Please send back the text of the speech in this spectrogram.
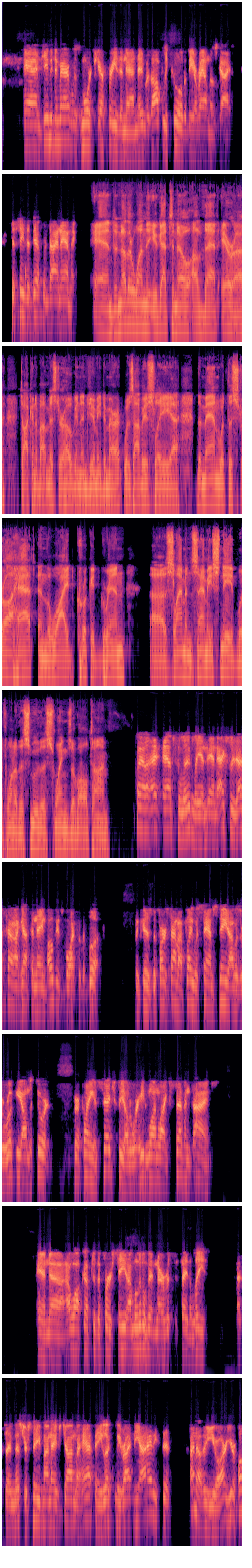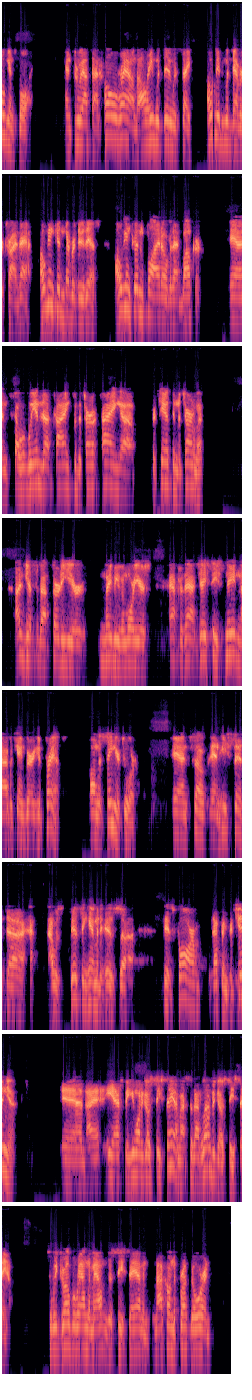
and Jimmy Demaret was more carefree than that, and it was awfully cool to be around those guys to see the different dynamic. And another one that you got to know of that era, talking about Mr. Hogan and Jimmy Demaret, was obviously uh, the man with the straw hat and the wide, crooked grin, uh, slamming Sammy Snead with one of the smoothest swings of all time. Well, absolutely, and and actually that's how I got the name Hogan's Boy for the book, because the first time I played with Sam Snead, I was a rookie on the tour. We were playing at Sedgefield, where he'd won like seven times, and uh, I walk up to the first tee, and I'm a little bit nervous to say the least. I say, Mr. Snead, my name's John Mahaffey. He looked me right in the eye and he said, I know who you are. You're Hogan's boy. And throughout that whole round, all he would do was say, Hogan would never try that. Hogan could never do this. Hogan couldn't fly it over that bunker. And so we ended up tying for the turn, tying, uh, for 10th in the tournament. I guess about 30 years, maybe even more years after that, J.C. Snead and I became very good friends on the senior tour. And so, and he said, uh, I was visiting him at his, uh, his farm up in Virginia. And I, he asked me, you want to go see Sam? I said, I'd love to go see Sam. So we drove around the mountain to see Sam and knock on the front door. And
